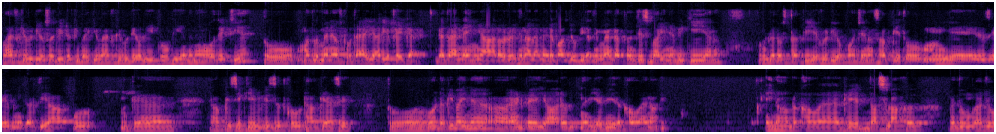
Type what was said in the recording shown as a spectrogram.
وائف کی ویڈیو سوری ڈکی بھائی کی وائف کی ویڈیو لیک ہو گئی ہے، میں نے وہ دیکھی ہے۔ تو مطلب میں نے اس کو بتایا، یار یہ فیک ہے۔ کہتا ہے، نہیں یار اوریجنل ہے، میرے پاس جو بھی آتی میں کہتا ہوں، جس بھائی نے بھی کی ہے نا، اگر اس تک یہ ویڈیو پہنچے نا سب کی، تو یہ زیب نہیں کرتی آپ کہ آپ کسی کی عزت کو اٹھا کے ایسے۔ تو وہ ڈکی بھائی نے اینڈ پہ یار، یہ بھی رکھا ہوا ہے نا کہ انعام رکھا ہوا ہے کہ دس لاکھ میں دوں گا جو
